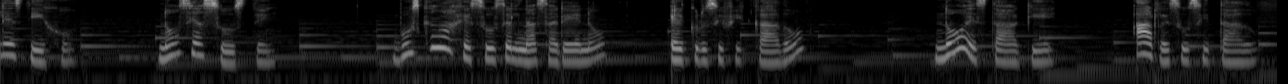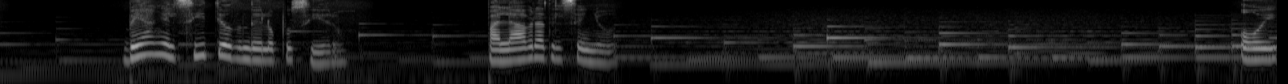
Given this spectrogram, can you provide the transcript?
les dijo, no se asusten. ¿Buscan a Jesús el Nazareno, el crucificado? No está aquí, ha resucitado. Vean el sitio donde lo pusieron. Palabra del Señor. Hoy,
